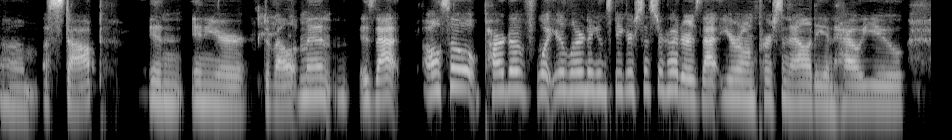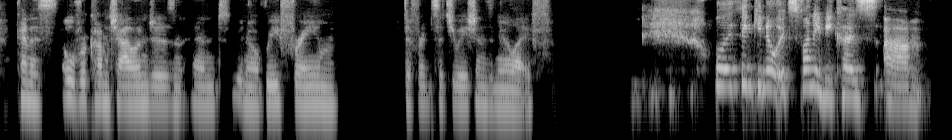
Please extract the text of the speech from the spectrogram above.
um, a stop in in your development is that also part of what you're learning in speaker sisterhood or is that your own personality and how you kind of overcome challenges and, and you know reframe different situations in your life? Well i think you know it's funny because um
